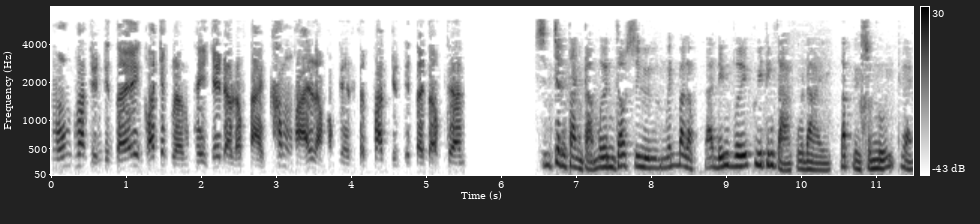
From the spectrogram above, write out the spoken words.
muốn phát triển kinh tế có chất lượng thì chế độ độc tài không phải là một cái hình thức phát triển kinh tế tốt thưa anh. Xin chân thành cảm ơn giáo sư Nguyễn Ba Lộc đã đến với quý thính giả của đài Đắp Lời Sông Núi thưa anh.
